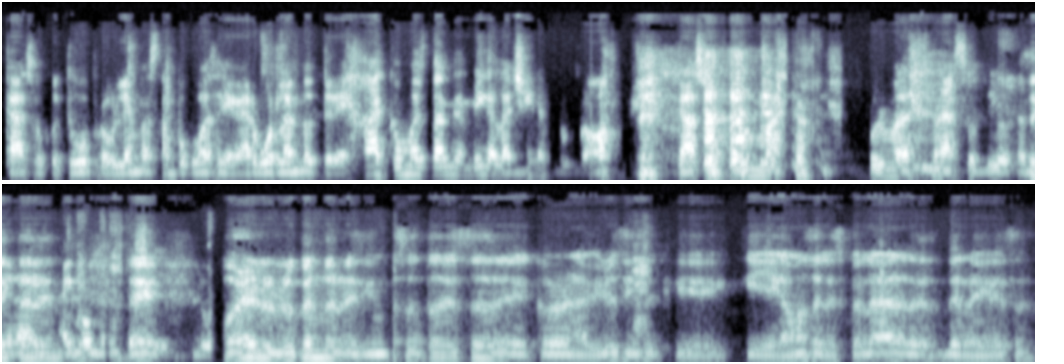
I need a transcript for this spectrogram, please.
casa o que tuvo problemas, tampoco vas a llegar burlándote de, ah, ¿cómo está mi amiga la china? Pues no, te vas a un por madrazo, digo, también hay, hay, momentos. Eh, pobre Lulu cuando recién pasó todo esto de coronavirus y que, que, llegamos a la escuela de, regreso.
